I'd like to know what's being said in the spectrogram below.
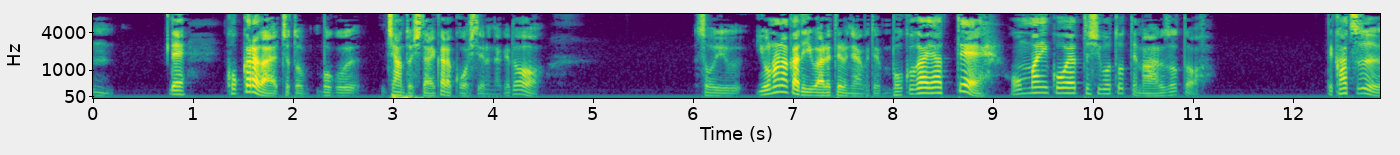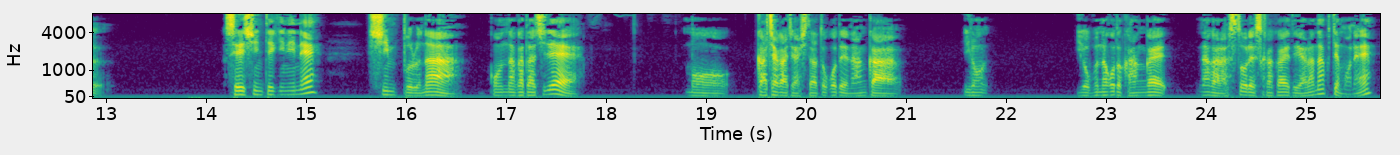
うん。で、こっからがちょっと僕、ちゃんとしたいからこうしてるんだけど、そういう世の中で言われてるんじゃなくて、僕がやって、ほんまにこうやって仕事って回るぞと。で、かつ、精神的にね、シンプルな、こんな形で、もう、ガチャガチャしたとこでなんか、いろん、余分なこと考えながらストレス抱えてやらなくてもね、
